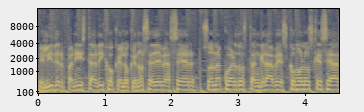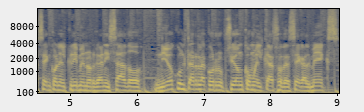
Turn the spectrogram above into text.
El líder panista dijo que lo que no se debe hacer son acuerdos tan graves como los que se hacen con el crimen organizado, ni ocultar la corrupción como el caso de Segalmex.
